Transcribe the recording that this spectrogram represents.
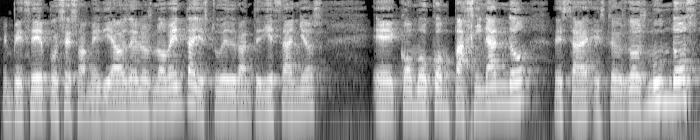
Empecé, pues eso, a mediados de los 90 y estuve durante 10 años eh, como compaginando estos dos mundos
